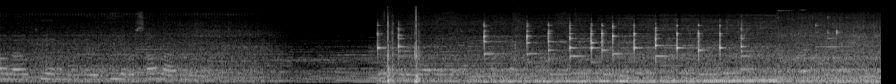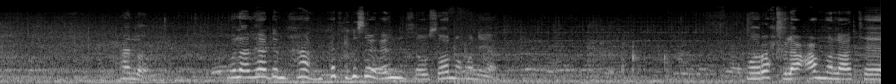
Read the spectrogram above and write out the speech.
Ah, walaal ku yara maday iyo soo laabanaya. halo walaal haadhe maxaa maxaad kaga soo celinaysaa uu soo noqonaya war wax bilaa camalaatee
